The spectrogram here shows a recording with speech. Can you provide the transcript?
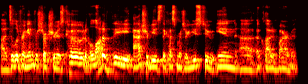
uh, delivering infrastructure as code, a lot of the attributes that customers are used to in uh, a cloud environment.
